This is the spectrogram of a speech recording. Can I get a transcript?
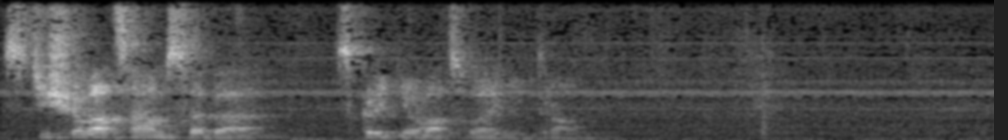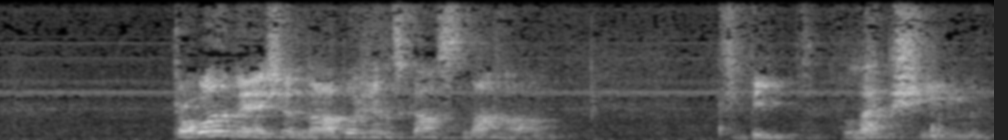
Stišovat sám sebe, sklidňovat svoje nitro. Problém je, že náboženská snaha být lepším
